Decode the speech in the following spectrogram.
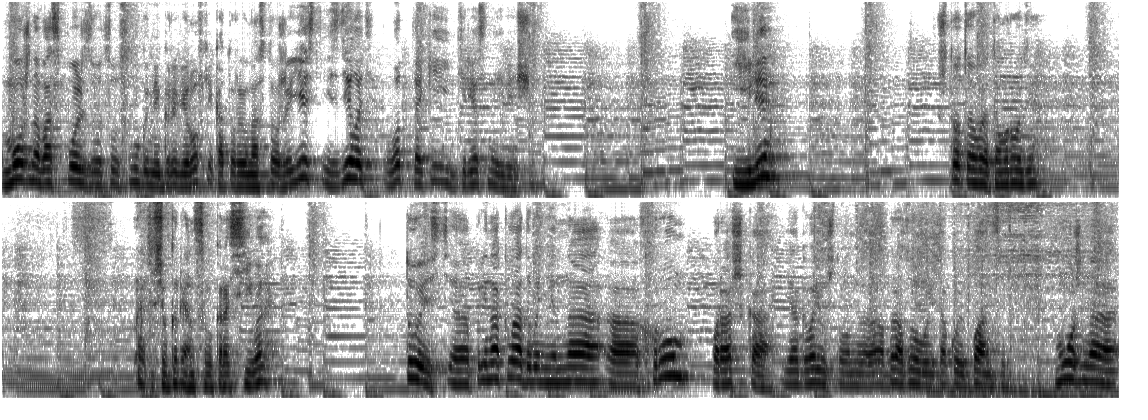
можно воспользоваться услугами гравировки, которые у нас тоже есть, и сделать вот такие интересные вещи. Или что-то в этом роде. Это все глянцево красиво. То есть э, при накладывании на э, хром порошка, я говорил, что он образовывает такой панцирь, можно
